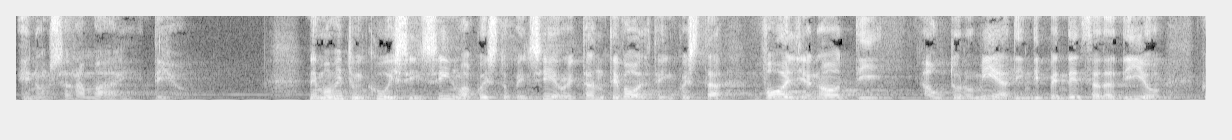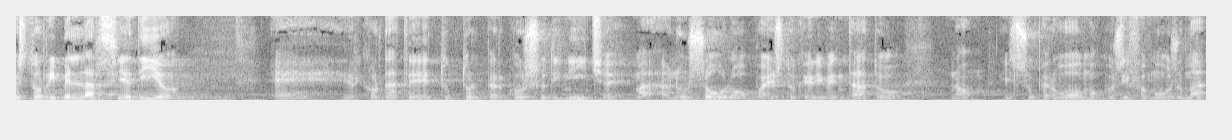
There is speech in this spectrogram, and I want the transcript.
e non sarà mai Dio. Nel momento in cui si insinua questo pensiero e tante volte in questa voglia no, di autonomia, di indipendenza da Dio, questo ribellarsi a Dio, eh, ricordate tutto il percorso di Nietzsche, ma non solo questo che è diventato no, il superuomo così famoso, ma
